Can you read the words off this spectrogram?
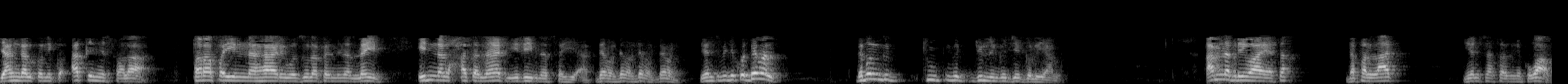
jàngal ko ni ko aqimi salaa tarafay nahaari wa zulafa min al layl inna al xasanaati yudhibna as sayyi'aat demal demal demal demal yéen bi ni ko demal demal nga tuub nga julli nga jéggalu yàlla am na riwaaya sax dafa laaj yéen saa sallam ni ko waaw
